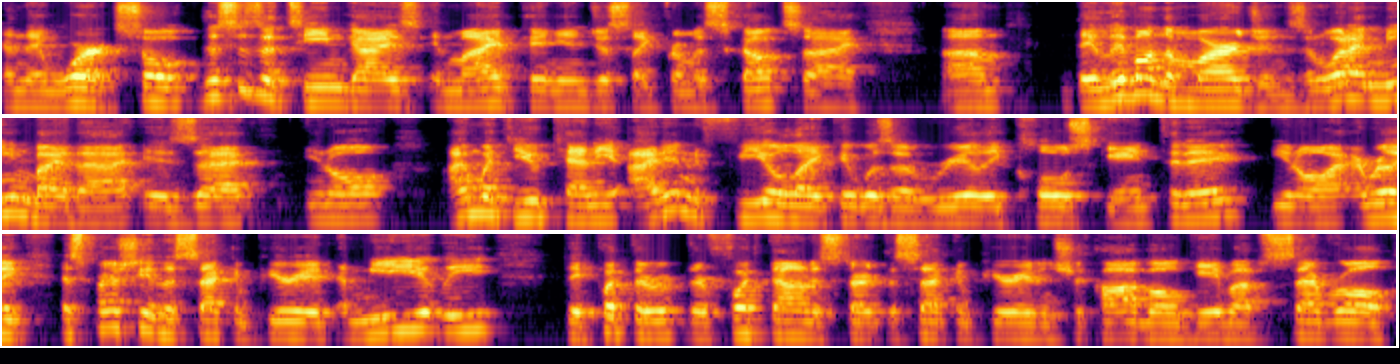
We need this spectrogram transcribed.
and they work. So this is a team, guys, in my opinion, just like from a scout side, um, they live on the margins. And what I mean by that is that, you know, I'm with you, Kenny. I didn't feel like it was a really close game today. You know, I really, especially in the second period, immediately they put their, their foot down to start the second period, and Chicago gave up several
